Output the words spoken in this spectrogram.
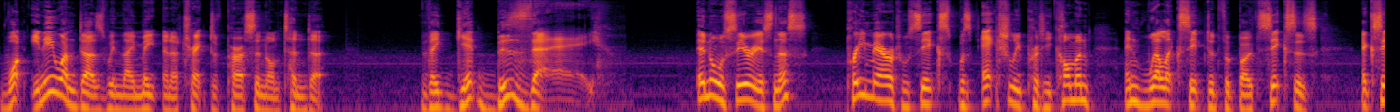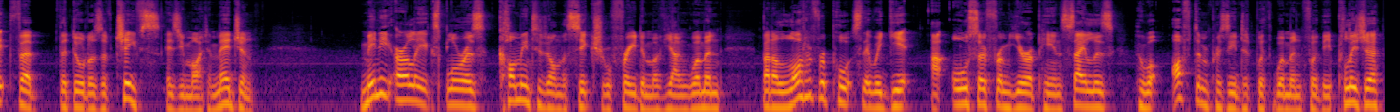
what anyone does when they meet an attractive person on Tinder. They get busy. In all seriousness, premarital sex was actually pretty common and well accepted for both sexes, except for the daughters of chiefs, as you might imagine. Many early explorers commented on the sexual freedom of young women, but a lot of reports that we get are also from European sailors who were often presented with women for their pleasure,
